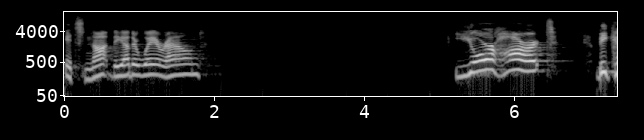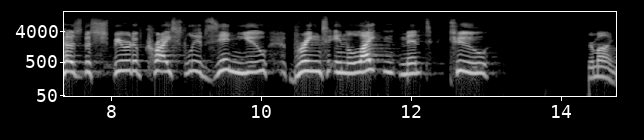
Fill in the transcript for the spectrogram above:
It's not the other way around. Your heart, because the Spirit of Christ lives in you, brings enlightenment to your mind.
